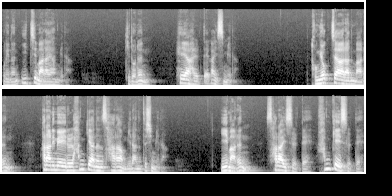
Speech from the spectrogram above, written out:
우리는 잊지 말아야 합니다. 기도는 해야 할 때가 있습니다. 동역자라는 말은 하나님의 일을 함께하는 사람이라는 뜻입니다. 이 말은 살아있을 때, 함께 있을 때,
